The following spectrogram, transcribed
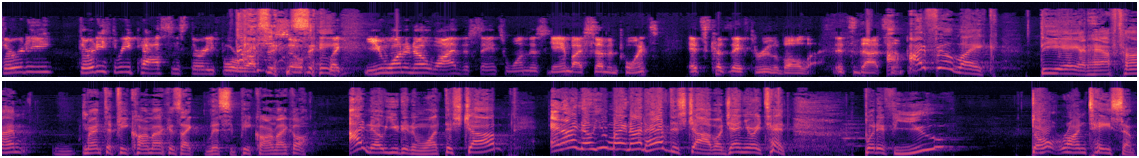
30 33 passes, 34 That's rushes. So like you want to know why the Saints won this game by 7 points? It's cuz they threw the ball left. It's that I, simple. I feel like Da at halftime went to Pete Carmichael. Is like, listen, Pete Carmichael, I know you didn't want this job, and I know you might not have this job on January 10th. But if you don't run Taysom,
